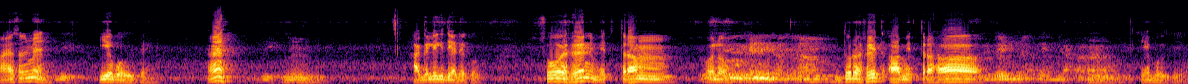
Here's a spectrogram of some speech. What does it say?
आया समझ में? ये बोलते हैं। हैं? हम्म। आगे लिख दिया देखो। सोहृन मित्रम बोलो। दुर्हृत अमित्र। हम्म, ये बोल दिया।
